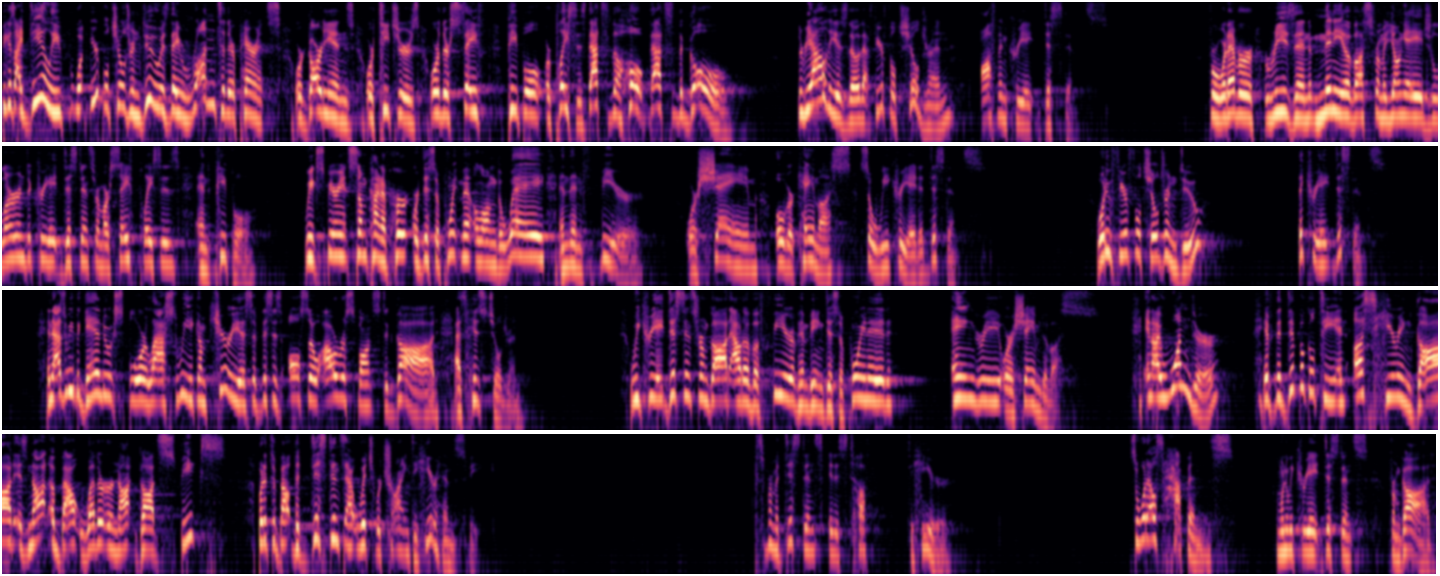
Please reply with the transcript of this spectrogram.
Because ideally, what fearful children do is they run to their parents or guardians or teachers or their safe people or places. That's the hope, that's the goal. The reality is, though, that fearful children often create distance for whatever reason, many of us from a young age learn to create distance from our safe places and people. We experience some kind of hurt or disappointment along the way, and then fear or shame overcame us, so we created distance. What do fearful children do? They create distance. And as we began to explore last week, I'm curious if this is also our response to God as His children. We create distance from God out of a fear of Him being disappointed, angry, or ashamed of us. And I wonder if the difficulty in us hearing God is not about whether or not God speaks, but it's about the distance at which we're trying to hear Him speak. Because from a distance, it is tough to hear. So, what else happens when we create distance from God?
